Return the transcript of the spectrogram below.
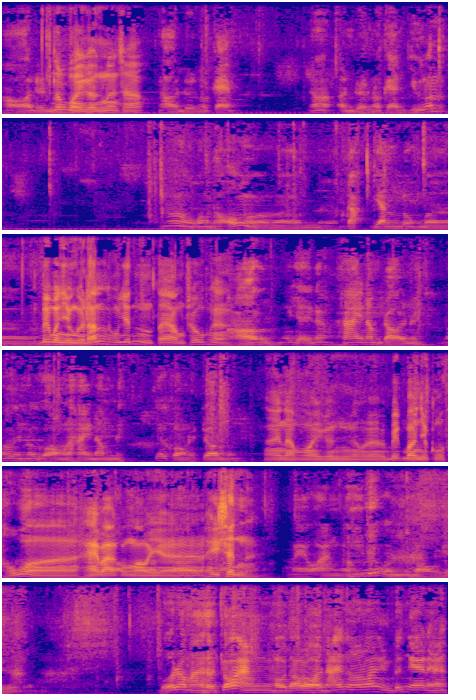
Họ trên lúc ngoài rừng nó sao? Họ ở đường nó kèm. Nó ở đường nó kèm dữ lắm. Nó con thổ mà, mà đặt danh luôn mà. Biết bao nhiêu người đánh không dính tay ông xuống ha. Ờ nó vậy đó hai năm trời đi nói nói gọn là hai năm đi chứ con này trên nữa hai năm ngoài rừng ờ, biết bao nhiêu cầu thủ mà hai ba con mồi ờ, hy sinh. mèo ăn không biết bao nhiêu mồi vậy. bữa đó mà thôi chó ăn mồi tao rồi. Nãy nó nói đứng nghe nè.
